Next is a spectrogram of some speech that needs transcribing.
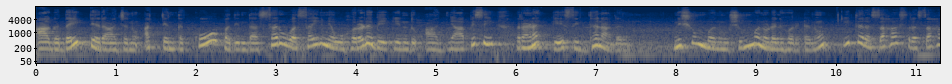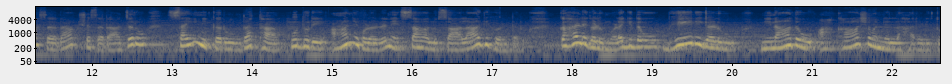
ಆಗ ದೈತ್ಯರಾಜನು ಅತ್ಯಂತ ಕೋಪದಿಂದ ಸರ್ವ ಸೈನ್ಯವು ಹೊರಡಬೇಕೆಂದು ಆಜ್ಞಾಪಿಸಿ ರಣಕ್ಕೆ ಸಿದ್ಧನಾದನು. ನಿಶುಂಬನು ಶುಂಭನೊಡನೆ ಹೊರಟನು. ಇತರ ಸಹಸ್ರ ಸಹಸ್ರ ರಾಕ್ಷಸ ರಾಜರು, ಸೈನಿಕರು, ರಥ, ಕುದುರೆ ಆನೆಗಳೊಡನೆ ಸಾಲು ಸಾಲಾಗಿ ಹೊರಟರು. ಕಹಳೆಗಳು ಮೊಳಗಿದವು, ಭೇರಿಗಳು ನಿನಾದವು, ಆಕಾಶವನ್ನೆಲ್ಲ ಹರಡಿತು.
